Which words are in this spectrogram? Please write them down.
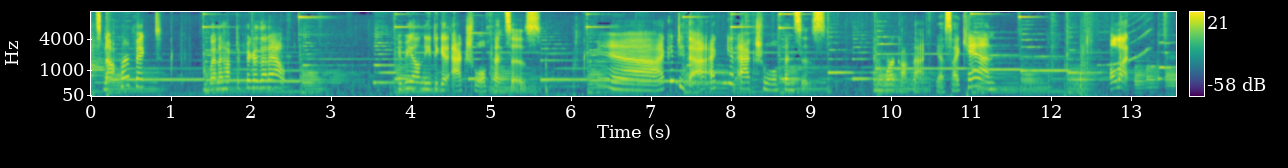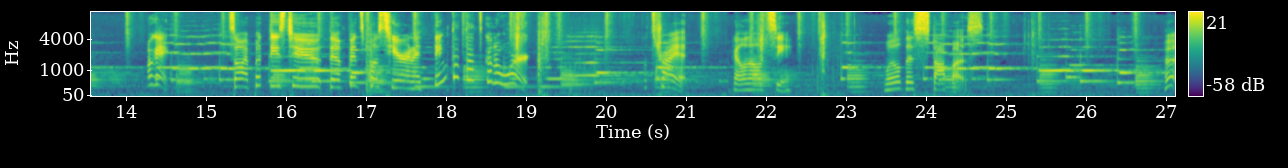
It's not perfect. I'm gonna have to figure that out. Maybe I'll need to get actual fences. Yeah, I can do that. I can get actual fences and work on that. Yes, I can. Hold on. Okay, so I put these two, the fence posts here, and I think that that's gonna work. Let's try it. Okay, well, now let's see. Will this stop us? Huh.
